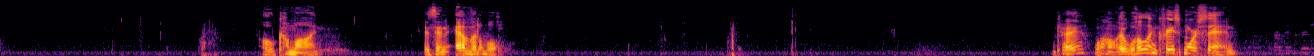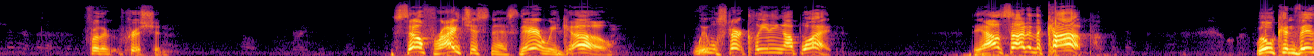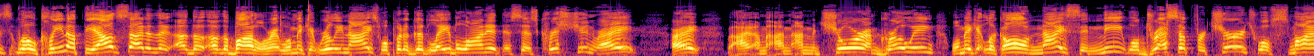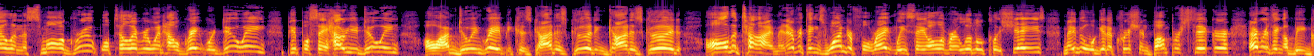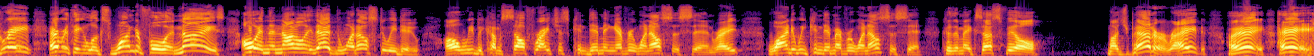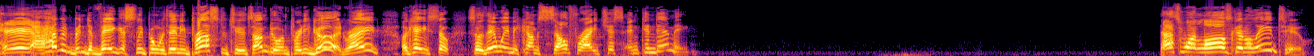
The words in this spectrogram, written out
Oh, come on. It's inevitable. Okay? Well, it will increase more sin. For the Christian. Self righteousness. There we go. We will start cleaning up what? The outside of the cup. We'll convince, we'll clean up the outside of the, of the, of the bottle, right? We'll make it really nice. We'll put a good label on it that says Christian, right? All right? I, am I'm, I'm mature, I'm growing. We'll make it look all nice and neat. We'll dress up for church. We'll smile in the small group. We'll tell everyone how great we're doing. People say, How are you doing? Oh, I'm doing great because God is good and God is good all the time and everything's wonderful, right? We say all of our little cliches. Maybe we'll get a Christian bumper sticker. Everything will be great. Everything looks wonderful and nice. Oh, and then not only that, what else do we do? Oh, we become self righteous, condemning everyone else's sin, right? Why do we condemn everyone else's sin? Because it makes us feel much better, right? Hey, hey, hey, I haven't been to Vegas sleeping with any prostitutes. I'm doing pretty good, right? Okay, so, so then we become self righteous and condemning. That's what law is going to lead to.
